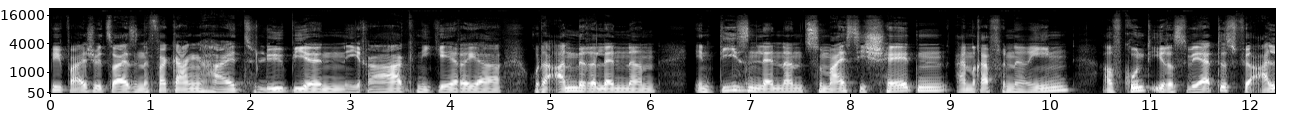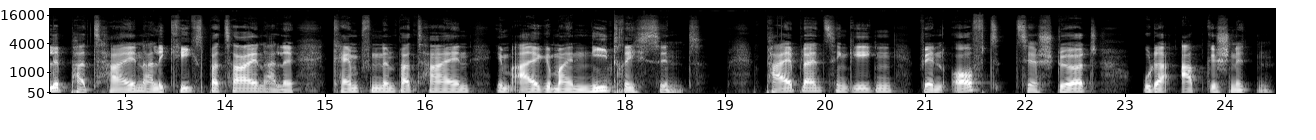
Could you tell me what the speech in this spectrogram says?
wie beispielsweise in der Vergangenheit Libyen, Irak, Nigeria oder andere Ländern, in diesen Ländern zumeist die Schäden an Raffinerien aufgrund ihres Wertes für alle Parteien, alle Kriegsparteien, alle kämpfenden Parteien im Allgemeinen niedrig sind. Pipelines hingegen werden oft zerstört oder abgeschnitten.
